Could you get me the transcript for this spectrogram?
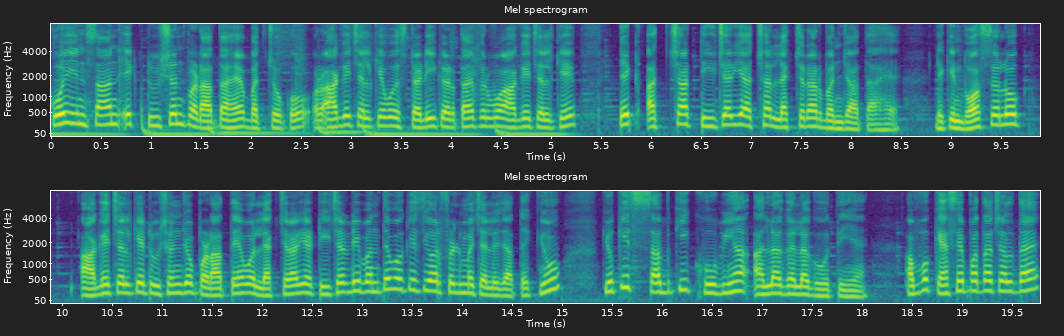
कोई इंसान एक ट्यूशन पढ़ाता है बच्चों को और आगे चल के वो स्टडी करता है, फिर वो आगे चल के एक अच्छा टीचर या अच्छा लेक्चरर बन जाता है। लेकिन बहुत से लोग आगे चल के ट्यूशन जो पढ़ाते हैं, वो लेक्चरर या टीचर नहीं बनते, वो किसी और फ़ील्ड में चले जाते क्यों? क्योंकि सबकी खूबियाँ अलग अलग होती हैं। अब वो कैसे पता चलता है?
